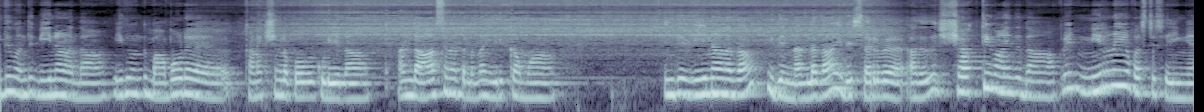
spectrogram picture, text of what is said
இது வந்து வீணானதா? இது வந்து பாபாவோட கனெக்ஷனில் போகக்கூடியதா? அந்த ஆசனத்தில் தான் இருக்காமா? இது வீணானதா? இது நல்லதா? இது சர்வ அதாவது சக்தி வாய்ந்ததா? அப்படின்னு நிர்ணயம் ஃபஸ்ட்டு செய்யுங்க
